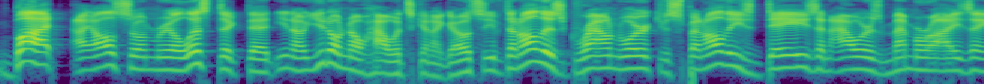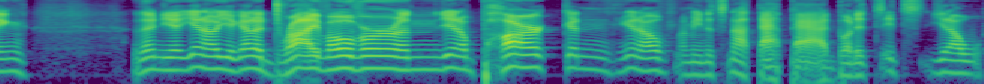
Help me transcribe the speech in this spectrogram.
But I also am realistic that, you know, you don't know how it's going to go. So you've done all this groundwork, you've spent all these days and hours memorizing. And then you, you know, you got to drive over and, you know, park and, you know, I mean, it's not that bad, but it's, it's, you know,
